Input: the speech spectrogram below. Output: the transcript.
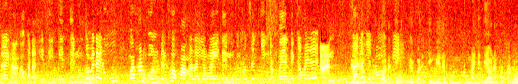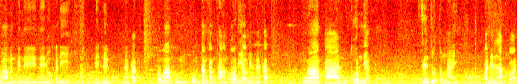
ใช่ค่ะเอากระดาษ A4 ปิด แต่หนูก็ไม่ได้รู้ว่าข้างบนเป็นข้อความอะไรยังไง แต่หนูเป็นคนเซ็นจริงกับแฟนแต่ก็ไม่ได้อ่านรายละเอียดทั้งหมข้อดพี่งเดี๋ยวข้อเท็จจริงนี้เนี่ยผมผมให้นิดเดียวนะครับ เพราะว่ามันเป็นในในรูปคดีนิดหนึ่งนะครับ เพราะว่าผมผมตั้งคำถามข้อเดียวเนี่ยนะครับ ว่าการค้นเนี่ยสิ้นสุดตรงไหนประเด็นหลักก่อน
